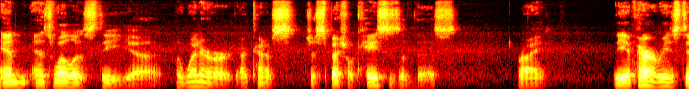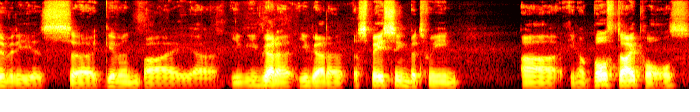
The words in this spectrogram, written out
and as well as the uh, the Wenner are, are kind of just special cases of this, right? The apparent resistivity is uh, given by uh, you, have got a you've got a, a, spacing between uh, you know both dipoles.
